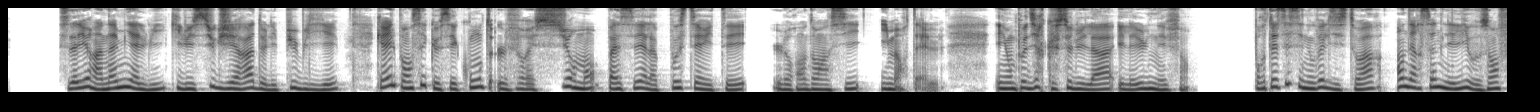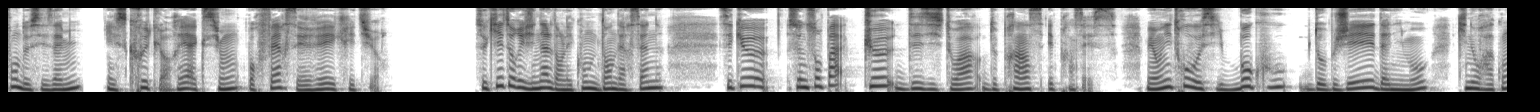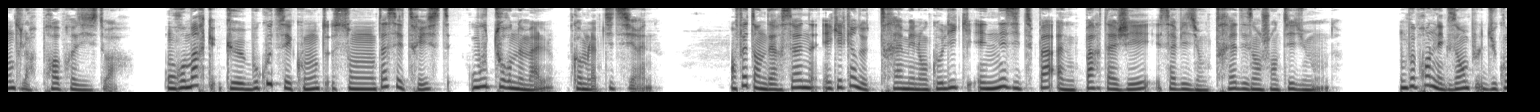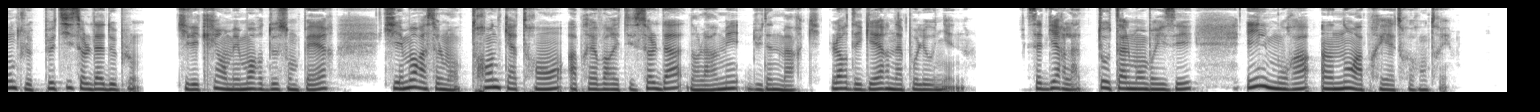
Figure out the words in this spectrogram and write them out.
C'est d'ailleurs un ami à lui qui lui suggéra de les publier, car il pensait que ces contes le feraient sûrement passer à la postérité le rendant ainsi immortel. Et on peut dire que celui-là, il a eu le nez fin. Pour tester ces nouvelles histoires, Anderson les lit aux enfants de ses amis et scrute leurs réactions pour faire ses réécritures. Ce qui est original dans les contes d'Anderson, c'est que ce ne sont pas que des histoires de princes et de princesses, mais on y trouve aussi beaucoup d'objets, d'animaux qui nous racontent leurs propres histoires. On remarque que beaucoup de ces contes sont assez tristes ou tournent mal, comme la petite sirène. En fait, Anderson est quelqu'un de très mélancolique et n'hésite pas à nous partager sa vision très désenchantée du monde. On peut prendre l'exemple du conte Le Petit Soldat de plomb, qu'il écrit en mémoire de son père, qui est mort à seulement 34 ans après avoir été soldat dans l'armée du Danemark lors des guerres napoléoniennes. Cette guerre l'a totalement brisé et il mourra un an après être rentré.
